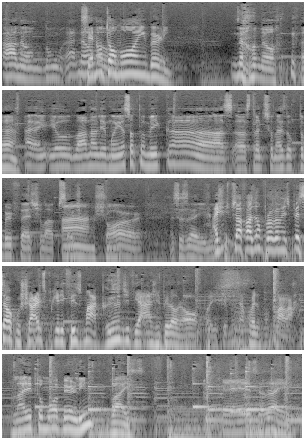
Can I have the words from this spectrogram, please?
Ah, não, não, é, não você não, tomou em Berlim. Não, não. Ah. Ah, eu lá na Alemanha só tomei com as, as tradicionais do Oktoberfest lá, Ah, Shore, essas aí. Não- A gente precisa fazer um programa especial com o Charles, porque ele fez uma grande viagem pela Europa. Ele tem muita coisa pra falar. Lá ele tomou a Berlim Weiss. É, essa daí.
